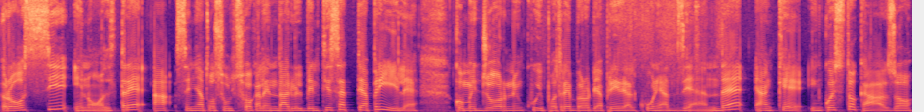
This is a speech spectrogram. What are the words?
Rossi, inoltre, ha segnato sul suo calendario il 27 aprile come giorno in cui potrebbero riaprire alcune aziende e anche in questo caso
